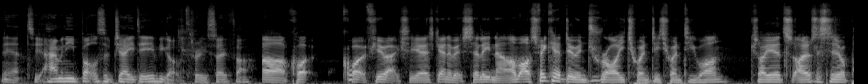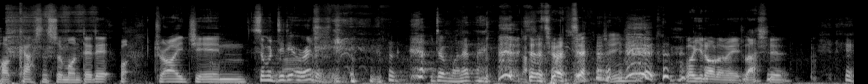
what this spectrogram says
Yeah. So how many bottles of JD have you got through so far? Oh, quite quite a few actually. Yeah, it's getting a bit silly now. I I was thinking of doing dry 2021 because I heard I was listening to a podcast and someone did it. What dry gin? Someone did it already. I don't want it. Gee. well, you know what I mean. Last year. yeah,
